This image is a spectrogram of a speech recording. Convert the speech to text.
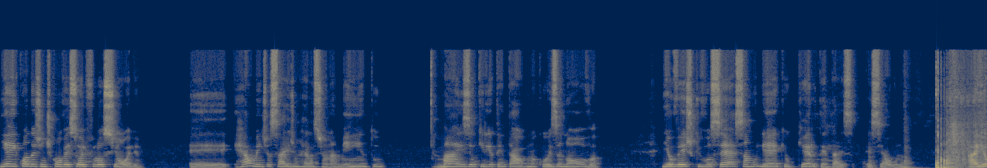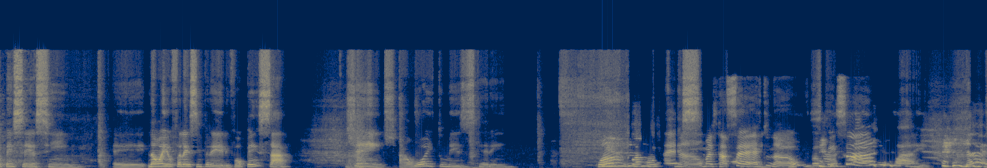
E aí, quando a gente conversou, ele falou assim: olha, é, realmente eu saí de um relacionamento, mas eu queria tentar alguma coisa nova. E eu vejo que você é essa mulher que eu quero tentar esse, esse algo novo. Aí eu pensei assim, é, não, aí eu falei assim para ele, vou pensar. Gente, há oito meses querendo. Quando acontece. Não, mas tá certo, não. Vamos pensar. Uai, né?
